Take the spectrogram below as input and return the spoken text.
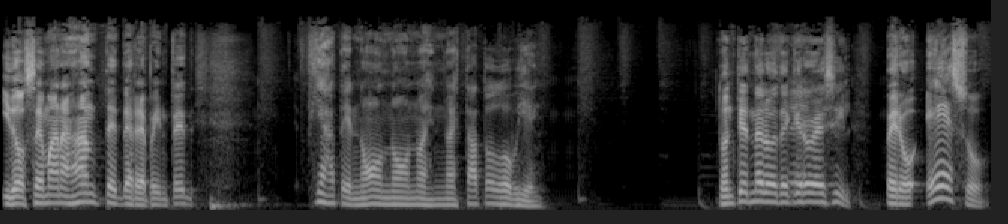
Y dos semanas antes, de repente, fíjate, no, no, no, es- no está todo bien. ¿Tú entiendes lo que te Sí. quiero decir? Pero eso,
